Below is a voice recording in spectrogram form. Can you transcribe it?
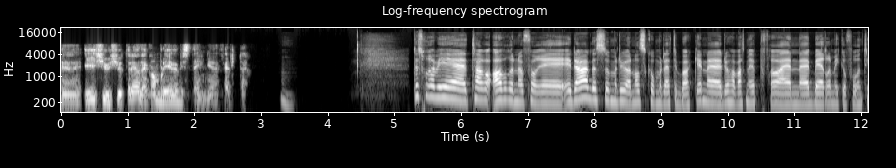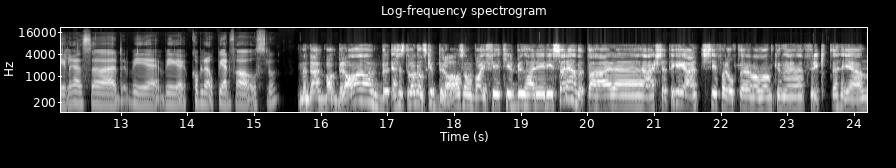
i 2023. Det kan bli Wisting-feltet. Mm. Det tror jeg vi tar og avrunder for i, i, dag, og så må du Anders komme deg tilbake. Du har vært med fra en bedre mikrofon tidligere, så vi, vi kobler deg opp igjen fra Oslo. Men det er bra, jeg syns det var ganske bra sånn wifi-tilbud her i Risør. Ja. Dette her eh, er slett ikke gærent i forhold til hva man kunne frykte i, en,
